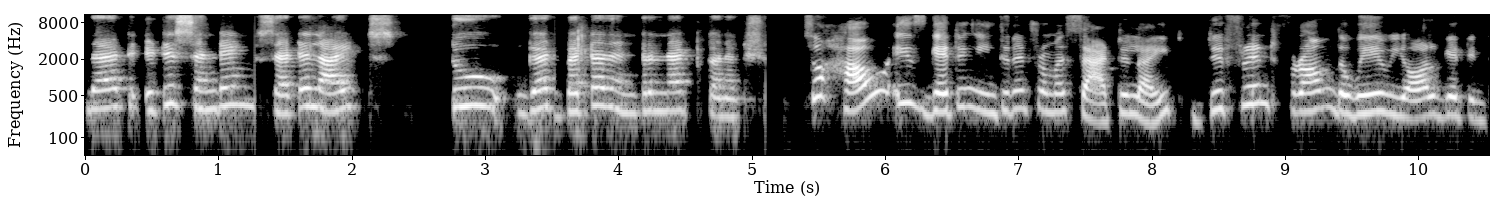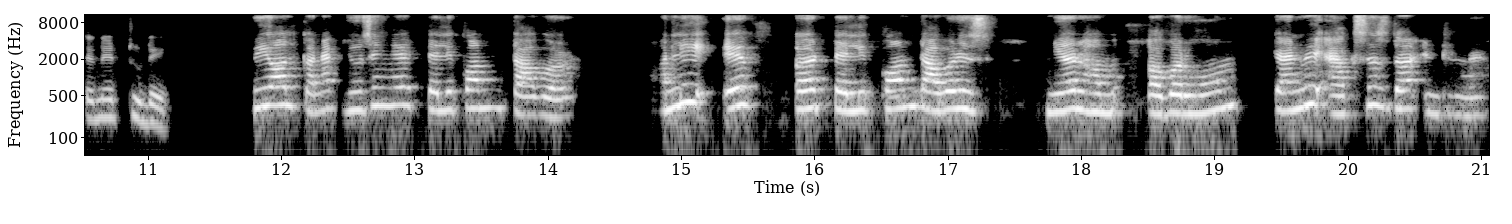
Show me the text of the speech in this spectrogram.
That it is sending satellites to get better internet connection. So, how is getting internet from a satellite different from the way we all get internet today? We all connect using a telecom tower. Only if a telecom tower is near hum- our home can we access the internet.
